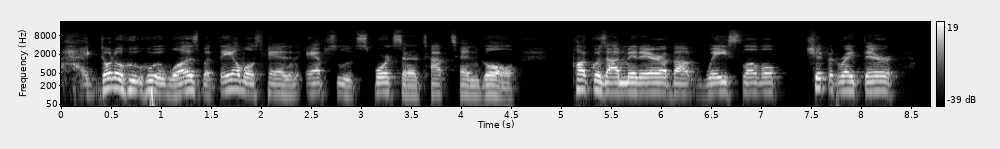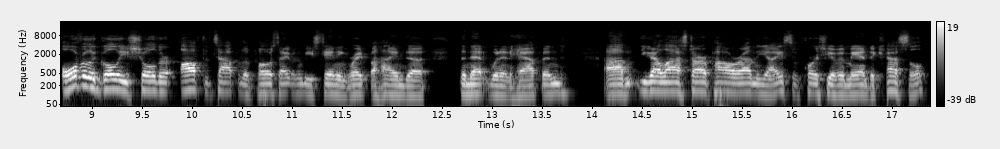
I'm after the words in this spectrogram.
I don't know who, who it was, but they almost had an absolute sports center top 10 goal. Puck was on midair about waist level, chip it right there over the goalie's shoulder off the top of the post. I'm going to be standing right behind uh, the net when it happened. Um, you got a lot of star power on the ice. Of course, you have Amanda Kessel,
